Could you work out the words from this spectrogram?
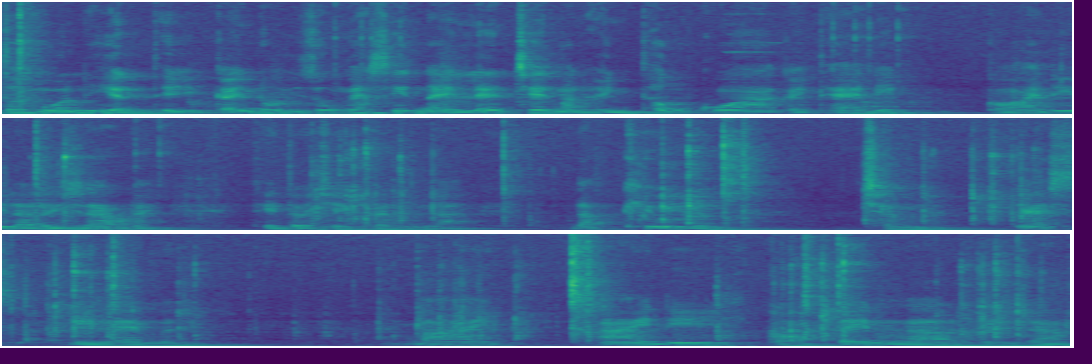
tôi muốn hiển thị cái nội dung message này lên trên màn hình thông qua cái thẻ div có ID là result này. Thì tôi chỉ cần là document chấm get element by id có tên là result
